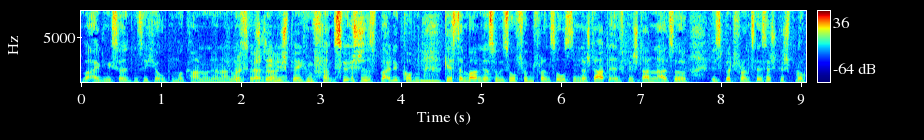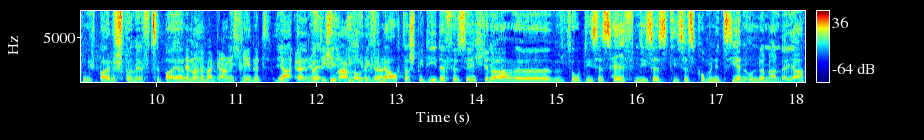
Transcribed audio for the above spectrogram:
Aber eigentlich sollten sich ja Upamecano und Hernandez verstehen. Die sprechen Französisch, dass beide kommen. Mhm. Gestern waren ja sowieso fünf Franzosen in der Startelf gestanden. Also es wird Französisch gesprochen, nicht bayerisch beim FC Bayern. Wenn man aber gar nicht redet, ja, dann ist die Sprache ich, auch egal. Ich finde auch, da spielt jeder für sich. Genau. Ja, äh, so dieses Helfen, dieses, dieses Kommunizieren untereinander. Ja,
